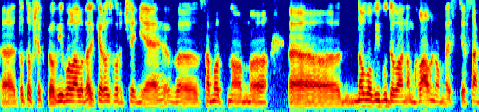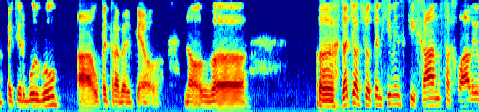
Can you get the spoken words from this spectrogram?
toto všetko vyvolalo veľké rozhorčenie v samotnom e, novovybudovanom hlavnom meste v Sankt Peterburgu a u Petra Veľkého. No, v, Eh, zatiaľ, čo ten chyvinský chán sa chválil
